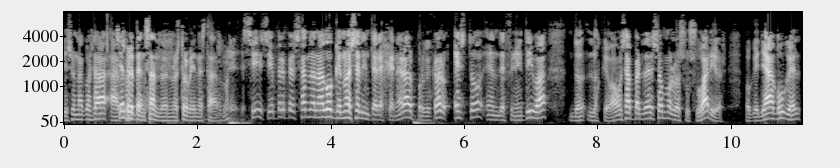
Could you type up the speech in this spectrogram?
Y es una cosa Siempre absoluta- pensando en nuestro bienestar, ¿no? eh, Sí, siempre pensando en algo que no es el interés general, porque claro, esto, en definitiva, los que vamos a perder somos los usuarios, porque ya Google,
